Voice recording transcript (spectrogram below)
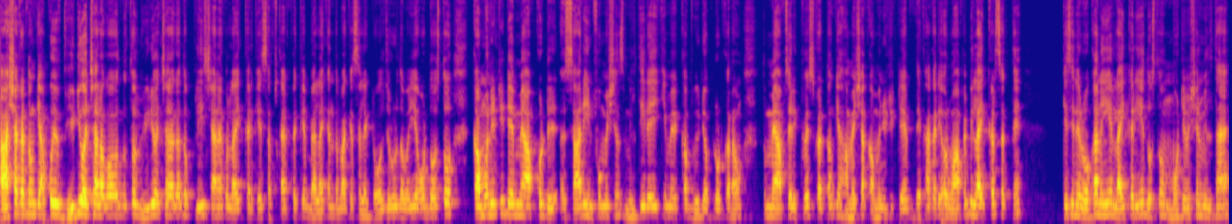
आशा करता हूँ कि आपको ये वीडियो अच्छा लगा होगा। दोस्तों वीडियो अच्छा लगा तो प्लीज़ चैनल को लाइक करके, सब्सक्राइब करके, बेलाइकन दबा के सेलेक्ट ऑल ज़रूर दबाइए और दोस्तों कम्युनिटी टैब में आपको सारी इन्फॉर्मेशन मिलती रही कि मैं कब वीडियो अपलोड कर रहा हूँ। तो मैं आपसे रिक्वेस्ट करता हूँ कि हमेशा कम्युनिटी टैब देखा करिए और वहाँ पे भी लाइक कर सकते हैं। किसी ने रोका नहीं है, लाइक करिए दोस्तों मोटिवेशन मिलता है।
